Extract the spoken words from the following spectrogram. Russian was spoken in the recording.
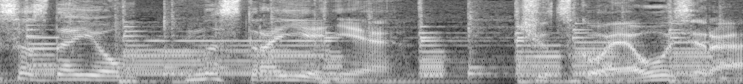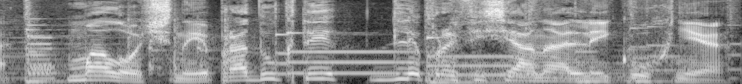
мы создаем настроение. Чудское озеро – молочные продукты для профессиональной кухни.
